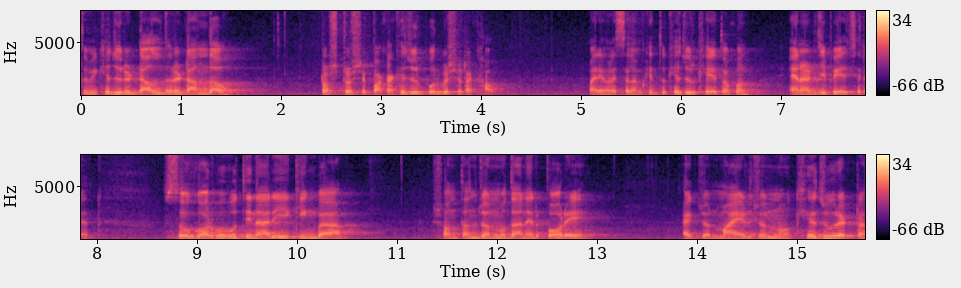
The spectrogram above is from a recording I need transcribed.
তুমি খেজুরের ডাল ধরে টান দাও। টসটসে পাকা খেজুর পড়বে, সেটা খাও। মারিয়াম আলাইসাল্লাম কিন্তু খেজুর খেয়ে তখন এনার্জি পেয়েছিলেন। সো গর্ভবতী নারী কিংবা সন্তান জন্মদানের পরে একজন মায়ের জন্য খেজুর একটা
